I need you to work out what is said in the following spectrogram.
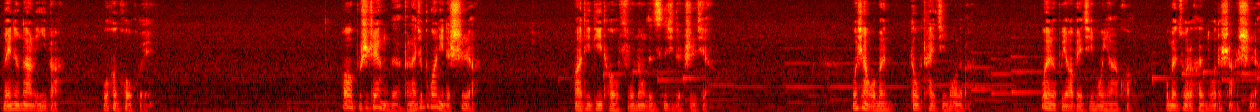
没能拉你一把，我很后悔。哦，不是这样的，本来就不关你的事啊。马蒂低头抚弄着自己的指甲。我想我们都太寂寞了吧？为了不要被寂寞压垮，我们做了很多的傻事啊。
